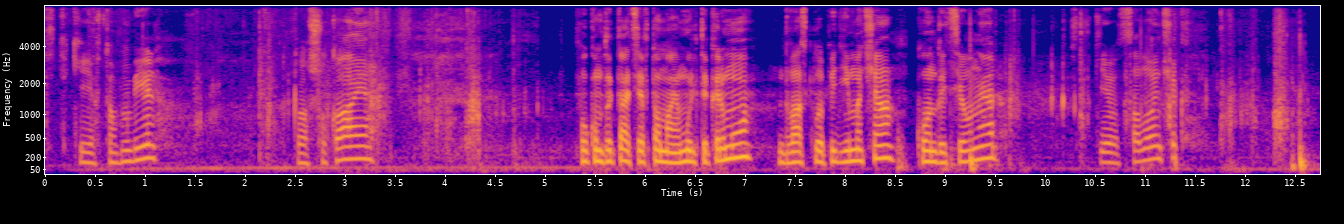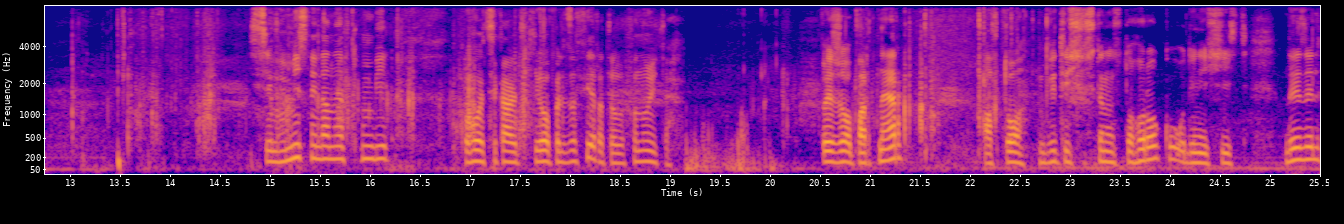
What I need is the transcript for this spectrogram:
Ось такий автомобіль. Хто шукає. По комплектації авто має мультикермо, два склопідіймача, кондиціонер. Ось такий от салончик. Сімимісний даний автомобіль. Кого цікавить такий Opel Zafira, телефонуйте. Peugeot Partner. Авто 2014 року, 1,6 дизель,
